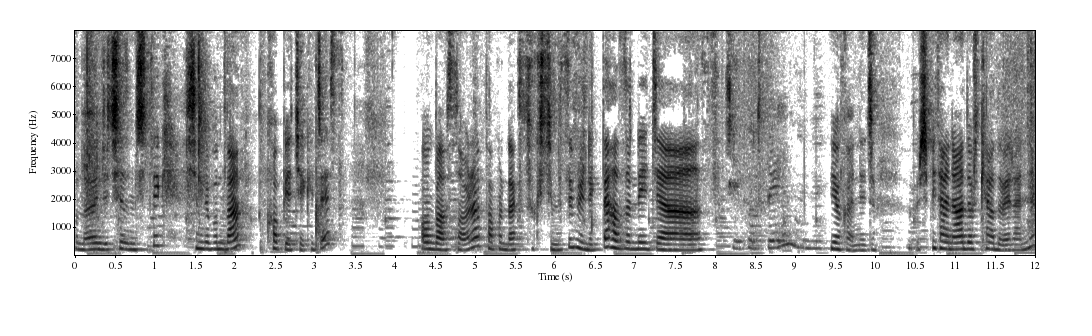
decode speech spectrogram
Bunu önce çizmiştik. Şimdi bundan kopya çekeceğiz. Ondan sonra papırdak sukişimizi birlikte hazırlayacağız. Tripod vereyim mi anne? Yok anneciğim. Bir tane A4 kağıdı ver anne.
